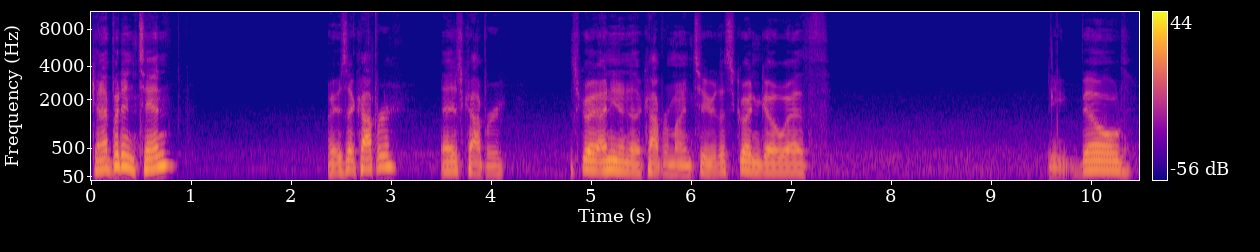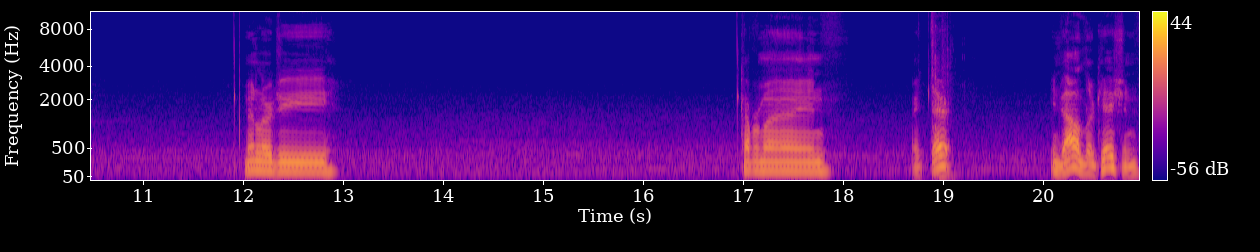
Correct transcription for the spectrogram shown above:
Can I put in tin? Wait, is that copper? That is copper. Let's go ahead. I need another copper mine too. Let's go ahead and go with the build, metallurgy, copper mine, right there. Invalid location.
